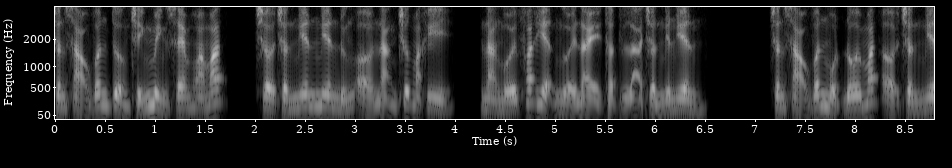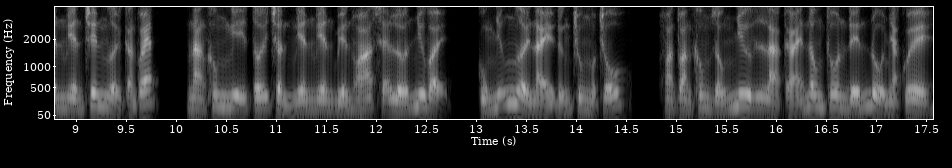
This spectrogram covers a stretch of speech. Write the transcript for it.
Trần Sảo Vân tưởng chính mình xem hoa mắt, chờ Trần Niên Niên đứng ở nàng trước mặt khi, nàng mới phát hiện người này thật là Trần Niên Niên. Trần Sảo Vân một đôi mắt ở Trần Niên Niên trên người càn quét, nàng không nghĩ tới Trần Niên Niên biến hóa sẽ lớn như vậy, cùng những người này đứng chung một chỗ, hoàn toàn không giống như là cái nông thôn đến đồ nhà quê,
